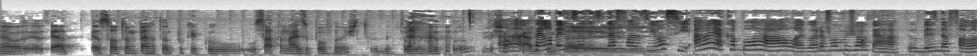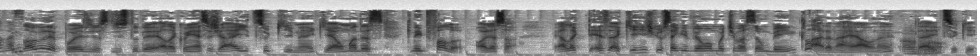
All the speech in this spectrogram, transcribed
Não, eu, eu- só tô me perguntando por que o, o Satanás o povo não estuda. Tô, eu tô chocado. Ah, pelo menos eles ainda faziam assim, ah, acabou a aula, agora vamos jogar. Pelo menos ainda falava assim. Logo depois disso, disso tudo, ela conhece já a Itsuki, né? Que é uma das. Que nem tu falou. Olha só. Ela, aqui a gente consegue ver uma motivação bem clara, na real, né? Uhum. Da Itsuki.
